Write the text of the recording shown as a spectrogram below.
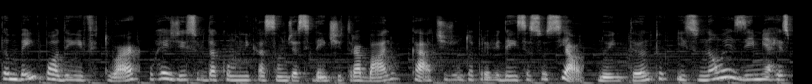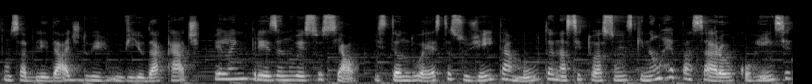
também podem efetuar o registro da comunicação de acidente de trabalho, CAT, junto à Previdência Social. No entanto, isso não exime a responsabilidade do envio da CAT pela empresa no e-social, estando esta sujeita à multa nas situações que não repassar a ocorrência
